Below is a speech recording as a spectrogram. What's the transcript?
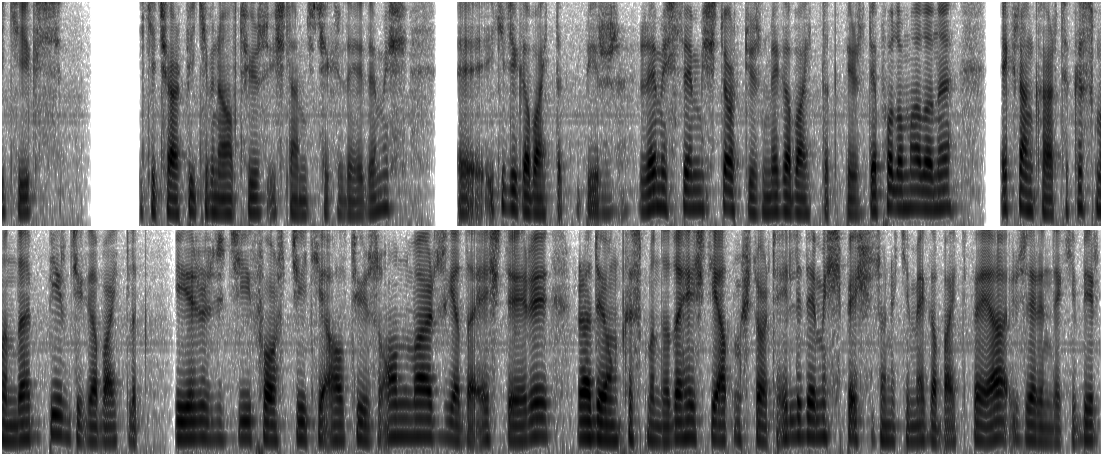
2x 2 çarpı 2600 işlemci çekirdeği demiş. E, 2 GB'lık bir RAM istemiş. 400 MB'lık bir depolama alanı. Ekran kartı kısmında 1 GB'lık bir GeForce GT 610 var ya da eş değeri Radeon kısmında da HD 6450 demiş 512 MB veya üzerindeki bir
